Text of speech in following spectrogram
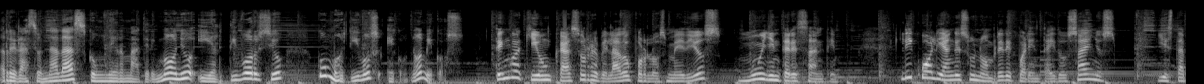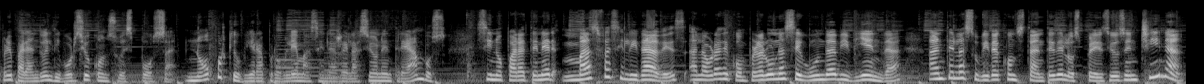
relacionadas con el matrimonio y el divorcio con motivos económicos. Tengo aquí un caso revelado por los medios muy interesante. Li Kuoliang es un hombre de 42 años y está preparando el divorcio con su esposa, no porque hubiera problemas en la relación entre ambos, sino para tener más facilidades a la hora de comprar una segunda vivienda ante la subida constante de los precios en China.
